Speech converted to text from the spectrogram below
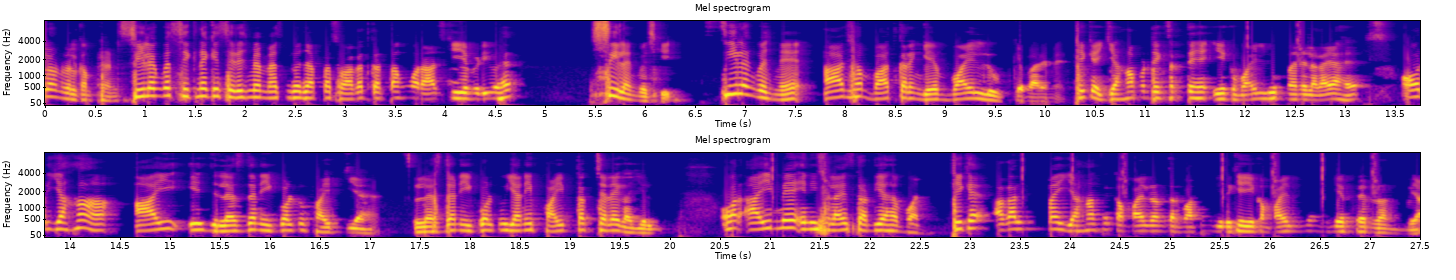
Hello and welcome friends. C language सीखने की सीरीज़ में मैं सूरज आपका स्वागत करता हूँ और आज की ये वीडियो है सी लैंग्वेज की। सी लैंग्वेज में आज हम बात करेंगे व्हाइल लूप के बारे में। ठीक है, यहाँ पर देख सकते हैं, एक व्हाइल लूप मैंने लगाया है और यहाँ i is less than equal to 5 किया है। लेस देन इक्वल टू यानी 5 तक चलेगा ये और i में इनिशियलाइज कर दिया है 1 ठीक है, अगर मैं यहाँ से कंपाइल रन करवाता हूँ, ये देखिए, ये कंपाइल हो गया, ये फिर रन हो गया।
